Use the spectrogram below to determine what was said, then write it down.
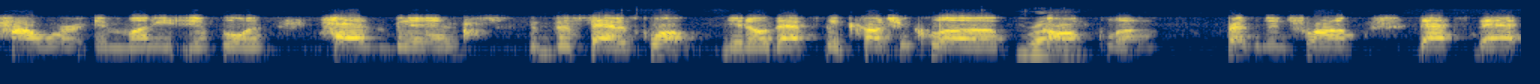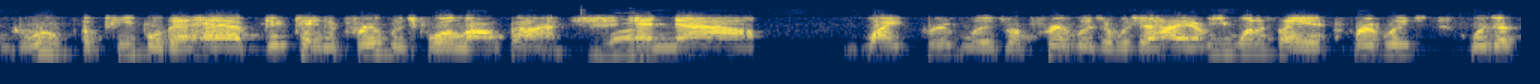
power and money influence has been the status quo. You know, that's the country club, right. golf club, President Trump. That's that group of people that have dictated privilege for a long time. Wow. And now white privilege or privilege or whichever however you want to say it, privilege. We're just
